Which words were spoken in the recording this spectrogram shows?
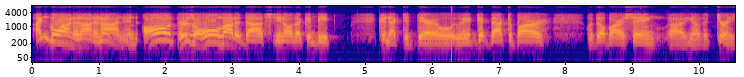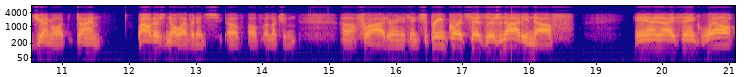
I can go on and on and on. And all there's a whole lot of dots, you know, that can be connected there. We get back to Barr what Bill Barr is saying, uh, you know, the Attorney General at the time, well, there's no evidence of, of election uh, fraud or anything. Supreme Court says there's not enough, and I think, well,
